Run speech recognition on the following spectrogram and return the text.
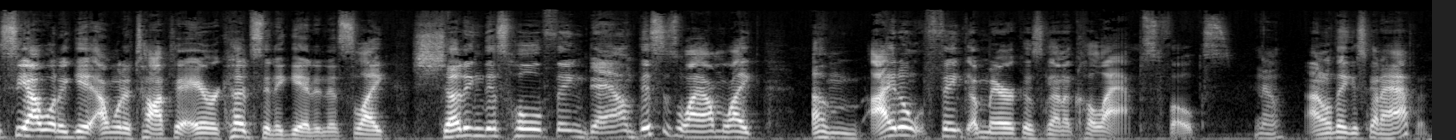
see, I want to get, I want to talk to Eric Hudson again, and it's like shutting this whole thing down. This is why I'm like, um, I don't think America's gonna collapse, folks. No, I don't think it's gonna happen.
